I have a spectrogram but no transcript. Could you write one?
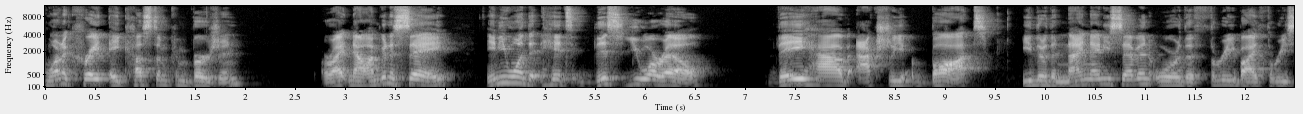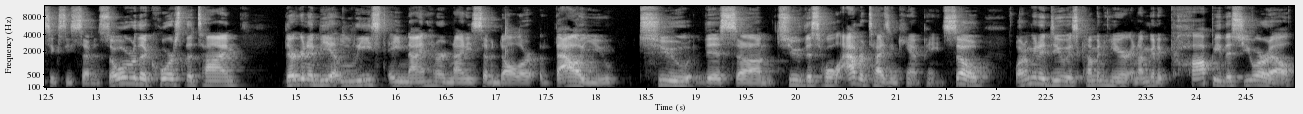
I want to create a custom conversion. All right now I'm gonna say anyone that hits this URL They have actually bought either the 997 or the 3 by 367 so over the course of the time they're gonna be at least a $997 value to this um, to this whole advertising campaign. So what I'm gonna do is come in here and I'm gonna copy this URL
